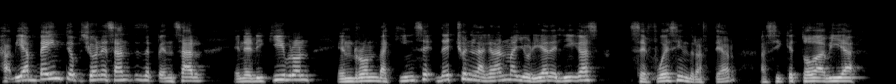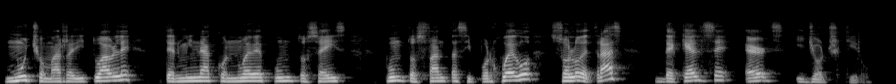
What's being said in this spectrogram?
había 20 opciones antes de pensar en Eric Ebron en ronda 15. De hecho, en la gran mayoría de ligas se fue sin draftear así que todavía mucho más redituable. Termina con 9.6 puntos fantasy por juego, solo detrás de Kelsey, Ertz y George Kittle.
